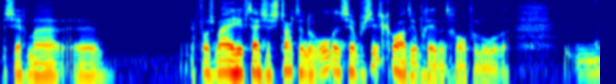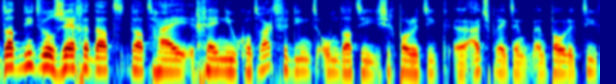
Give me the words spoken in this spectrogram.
zeg maar... volgens mij heeft hij zijn startende rol in San Francisco had hij op een gegeven moment gewoon verloren. Dat niet wil zeggen dat, dat hij geen nieuw contract verdient omdat hij zich politiek eh, uitspreekt en, en politiek,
